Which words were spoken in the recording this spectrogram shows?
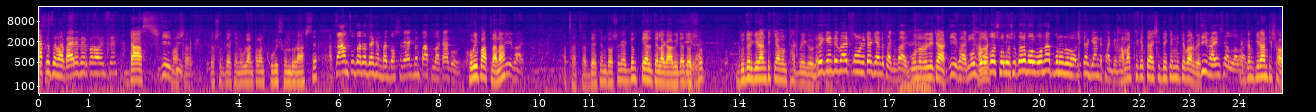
লাগতেছে ভাই বাইরে বের করা হয়েছে। ডাস জি, জি। মাশাআল্লাহ। দর্শক দেখেন উলান পালান খুবই সুন্দর আসছে। আর চাম চুদাটা দেখেন ভাই দর্শক একদম পাতলা কাগজ। খুবই পাতলা না? জি ভাই। আচ্ছা আচ্ছা দেখেন দর্শক একদম তেল তেলা গাবিটা দর্শক। দুধের গ্যারান্টি কেমন থাকবে দুধের গ্যান্ডে ভাই পনেরো লিটার গ্যান্ডে থাকবে ভাই। পনেরো লিটার? জি ভাই মুখ বলব ষোলো সতেরো বলব না পনেরো লিটার গ্যান্ডে থাকবে ভাই। আমার থেকে তো এসে দেখে নিতে পারবে। জি ভাই ইনশাল্লাহ ভাই। একদম গ্যারান্টি সহ।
